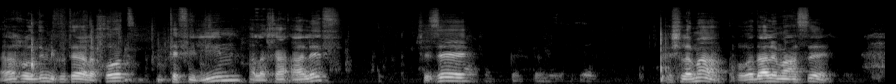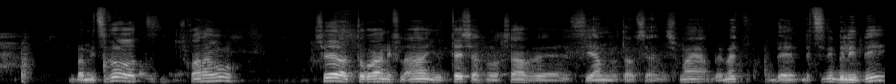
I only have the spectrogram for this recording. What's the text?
אנחנו לומדים ליקוטי הלכות, תפילין, הלכה א', שזה השלמה, הורדה למעשה במצוות, שולחן ערוך, של התורה הנפלאה, י"ט שאנחנו עכשיו סיימנו אותה בסייעתא דשמיא, באמת, בצדי בליבי.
